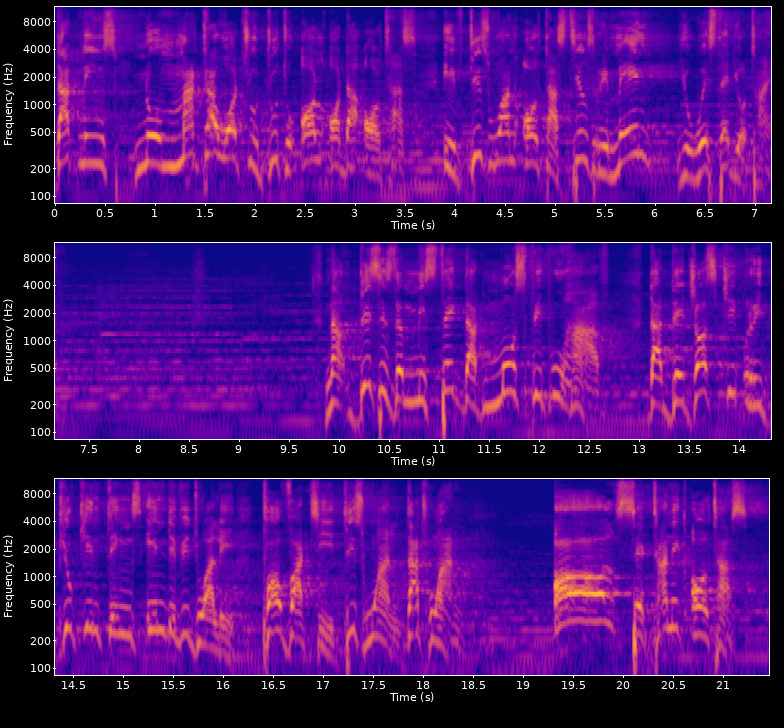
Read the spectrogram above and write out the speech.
That means no matter what you do to all other altars if this one altar still remain you wasted your time now, this is the mistake that most people have that they just keep rebuking things individually. Poverty, this one, that one. All satanic altars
